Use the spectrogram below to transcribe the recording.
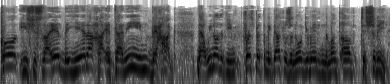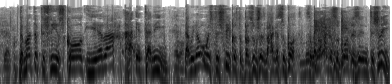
call Ish Israel Beyera Ha'etanim Behag. Now we know that the first Bet HaMikdash was inaugurated in the month of Tishri. The month of Tishri is called Yerah Ha'etanim. Now we know it was Tishri because the Pasuk says B'Hag HaSukkot. So we know Hag HaSukkot is in Tishri.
